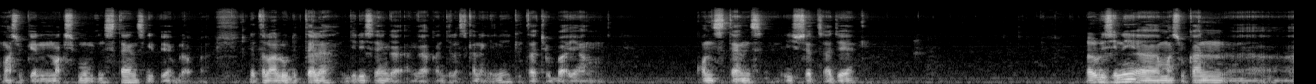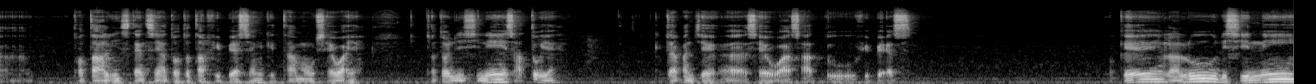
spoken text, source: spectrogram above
masukin maksimum instance gitu ya berapa. Ini terlalu detail ya jadi saya nggak nggak akan jelaskan yang ini. Kita coba yang constant usage aja ya. Lalu di sini uh, masukkan uh, total instance-nya atau total VPS yang kita mau sewa ya. Contoh di sini satu ya. Kita akan sewa satu VPS. Oke, lalu di sini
